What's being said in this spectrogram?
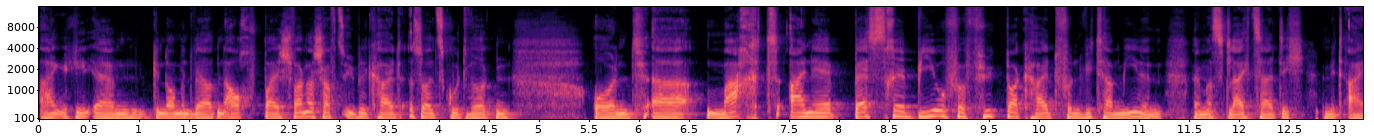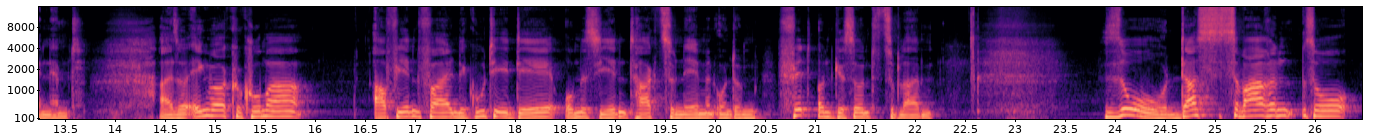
genommen werden. Auch bei Schwangerschaftsübelkeit soll es gut wirken und äh, macht eine bessere Bioverfügbarkeit von Vitaminen, wenn man es gleichzeitig mit einnimmt. Also Ingwer, Kurkuma, auf jeden Fall eine gute Idee, um es jeden Tag zu nehmen und um fit und gesund zu bleiben. So, das waren so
